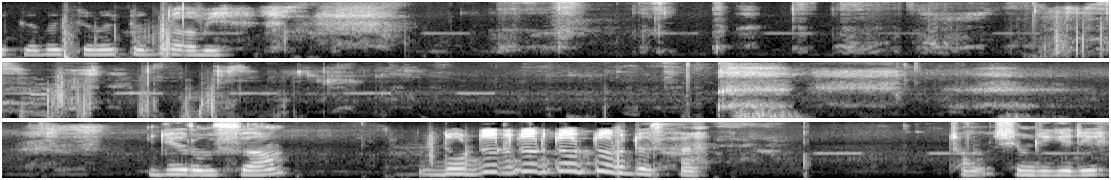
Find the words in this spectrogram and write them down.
bekle bekle bekle dur abi. Gidiyorum şu an. Dur dur dur dur dur dur. Heh. Tamam şimdi geri.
